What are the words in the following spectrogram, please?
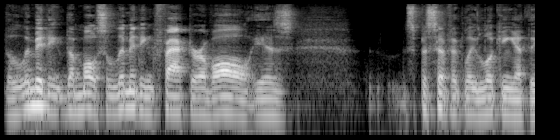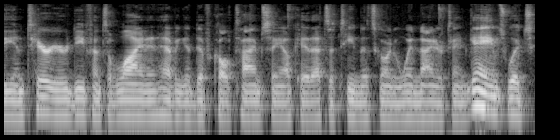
the limiting, the most limiting factor of all is specifically looking at the interior defensive line and having a difficult time saying, okay, that's a team that's going to win nine or ten games, which.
